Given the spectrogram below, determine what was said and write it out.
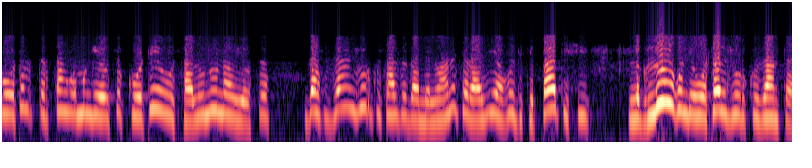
هوټل تر څنګ به موږ یو څه کوټې او سالونونه او یو څه داسې ځان جوړ کړو چې هلته دا مېلمانه چې راځي هغوی پکې پاتې شي لږ لوی غوندې هوټل جوړ کړو ځان ته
